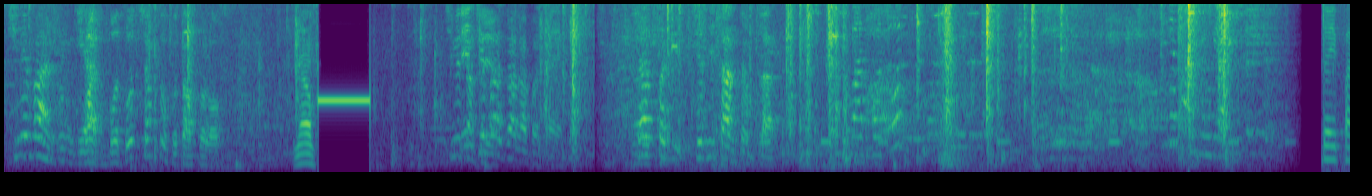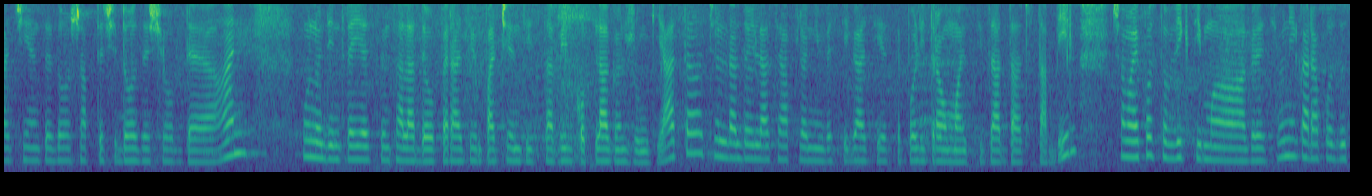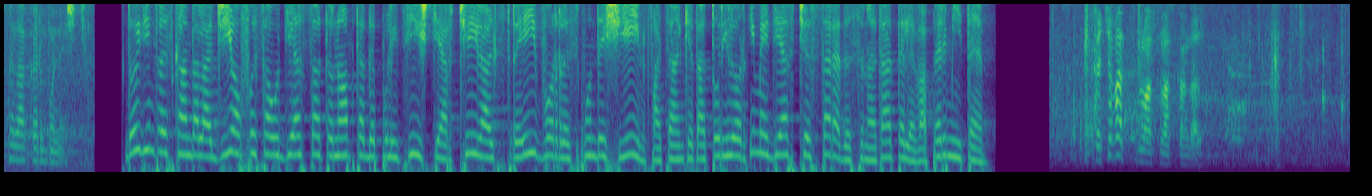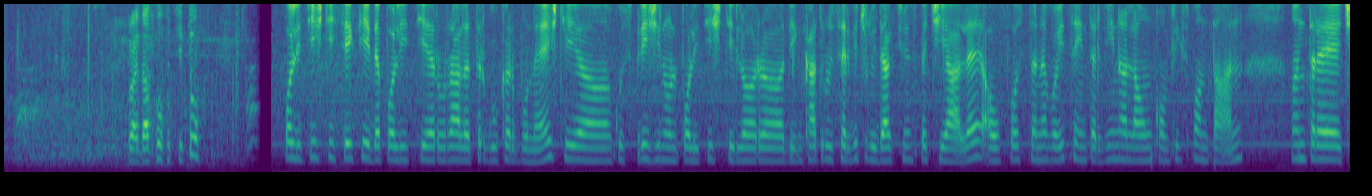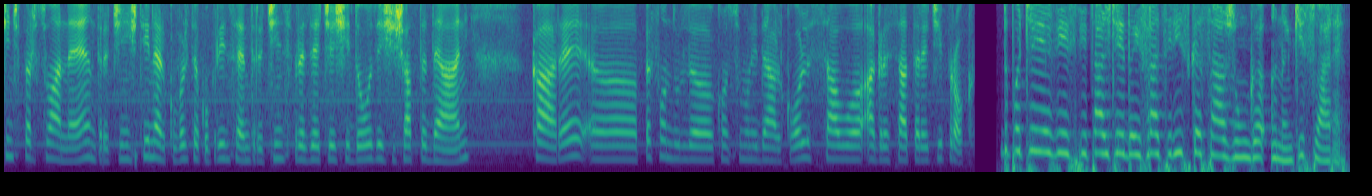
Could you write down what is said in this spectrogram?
Cine v-a înjunghiat? V-ați bătut? Ce-ați făcut acolo? Ne-am Cine De s-a ce tăiat? v-ați luat la bătaie? Ce ați făcut? Ce vi s-a întâmplat? Doi pacienți de 27 și 28 de ani. Unul dintre ei este în sala de operații, un pacient instabil cu o plagă înjunghiată. Cel de-al doilea se află în investigație, este politraumatizat, dar stabil. Și a mai fost o victimă a agresiunii care a fost dusă la Cărbunești. Doi dintre scandalagii au fost audiați toată noaptea de polițiști, iar ceilalți trei vor răspunde și ei în fața anchetatorilor imediat ce starea de sănătate le va permite. Pe ce v-ați luat la scandal? Tu ai dat cu cuțitul? Polițiștii secției de poliție rurală Târgu Cărbunești, eh, cu sprijinul polițiștilor eh, din cadrul Serviciului de Acțiuni Speciale, au fost nevoiți să intervină la un conflict spontan între 5 persoane, între 5 tineri cu vârste cuprinse între 15 și 27 de ani, care, eh, pe fondul eh, consumului de alcool, s-au agresat reciproc. După ce ies din spital, cei doi frați riscă să ajungă în închisoare.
